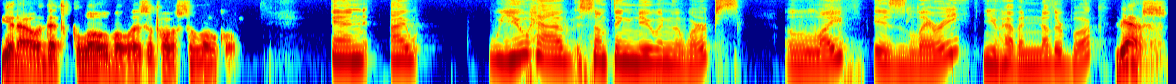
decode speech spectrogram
you know, that's global as opposed to local. And I, you have something new in the works. Life is Larry. You have another book. Yes,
